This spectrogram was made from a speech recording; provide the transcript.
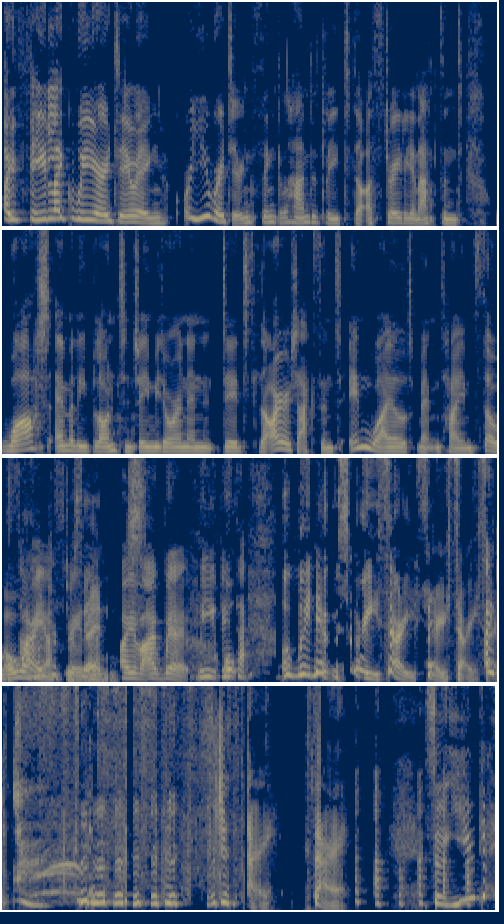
I feel like we are doing, or you were doing single handedly to the Australian accent what Emily Blunt and Jamie Dornan did to the Irish accent in Wild Mountain Thyme. So Oh, sorry, 100%. Australia. I, I, we, we, we Oh, oh wait, no, sorry, sorry, sorry, sorry, sorry. Just sorry, sorry. So you get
